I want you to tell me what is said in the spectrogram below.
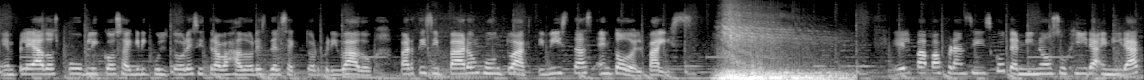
Empleados públicos, agricultores y trabajadores del sector privado participaron junto a activistas en todo el país. El Papa Francisco terminó su gira en Irak,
